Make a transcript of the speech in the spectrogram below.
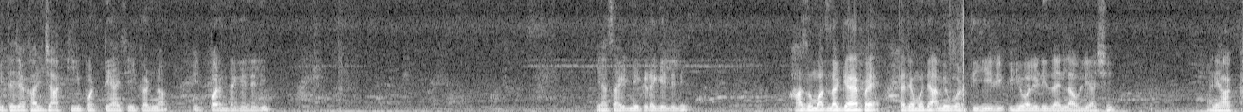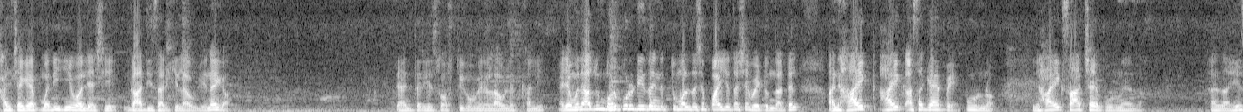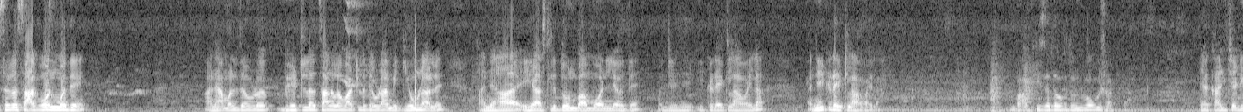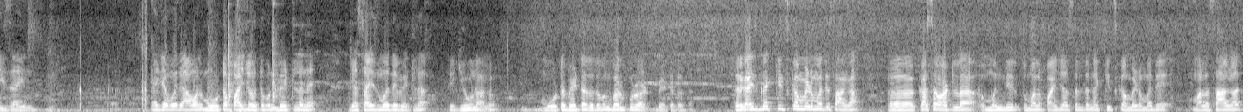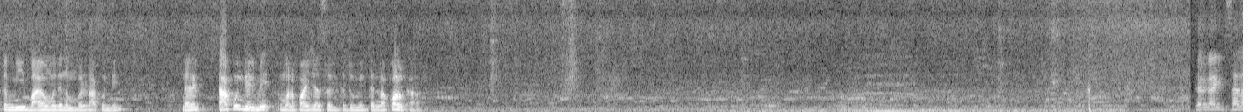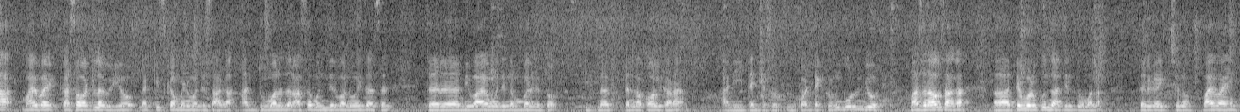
त्याच्या खालची अख्खी पट्टी अशी इकडनं. इथपर्यंत गेलेली. या साईडने इकडे गेलेली. हा जो मधला गॅप आहे त्याच्यामध्ये आम्ही वरती ही ही वाली डिझाईन लावली अशी. आणि हा खालच्या गॅपमध्ये ही वाली अशी गादीसारखी लावली नाही का? त्यानंतर हे स्वस्तिक वगैरे लावलेत खाली. याच्यामध्ये अजून भरपूर डिझाईन आहेत तुम्हाला जसे पाहिजे तसे भेटून जातील. आणि हा एक हा एक असा गॅप आहे पूर्ण. म्हणजे हा एक साचा आहे पूर्ण याचा ह्याचा. हे सगळं सागवानमध्ये आणि आम्हाला जेवढं भेटलं चांगलं वाटलं तेवढं आम्ही घेऊन आलोय आणि हा हे असले दोन बांबू आणले होते. म्हणजे इकडे एक लावायला आणि इकडे एक लावायला. बाकीचं तर तुम्ही बघू शकता. या खालच्या डिझाईन त्याच्यामध्ये आम्हाला मोठं पाहिजे होतं पण भेटलं नाही. ज्या साईजमध्ये भेटलं ते घेऊन आलो. मोठं भेटत होतं पण भरपूर वाट- भेटत होतं. तर काहीच नक्कीच कमेंटमध्ये सांगा. कसं वाटलं मंदिर? तुम्हाला पाहिजे असेल तर नक्कीच कमेंटमध्ये मला सांगा तर मी बायोमध्ये नंबर टाकून देईन. डायरेक्ट टाकून देईल मी. तुम्हाला पाहिजे असेल तर तुम्ही त्यांना कॉल करा. तर काही चला बाय बाय कसा वाटला व्हिडिओ नक्कीच कमेंटमध्ये सांगा. आणि तुम्हाला जर असं मंदिर बनवायचं असेल तर मी बायोमध्ये नंबर देतो. तिथनं त्यांना कॉल करा आणि त्यांच्यासोबत तुम्ही कॉन्टॅक्ट करून बोलून घेऊ माझं नाव सांगा. ते ओळखून जातील तुम्हाला. तर काही चलो बाय बाय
